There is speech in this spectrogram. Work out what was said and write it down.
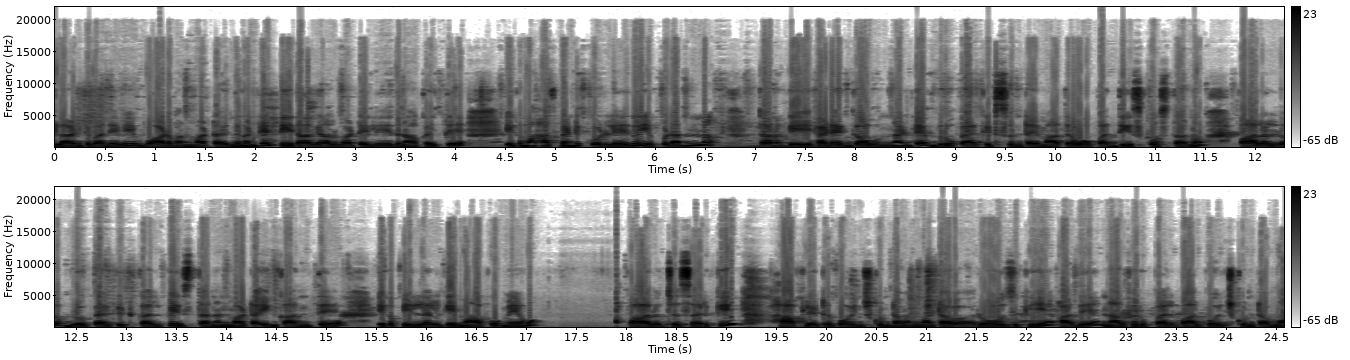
ఇలాంటివి అనేవి వాడమన్నమాట. ఎందుకంటే టీ తాగే అలవాటే లేదు నాకైతే. ఇక మా హస్బెండ్కి కూడా లేదు. ఎప్పుడన్నా తనకి హెడేక్గా ఉందంటే బ్రూ ప్యాకెట్స్ ఉంటాయి మాత్రం ఓ పది తీసుకొస్తాను. పాలల్లో బ్రూ ప్యాకెట్ కలిపి ఇస్తానన్నమాట. ఇంకా అంతే. ఇక పిల్లలకి మాకు మేము పాలు వచ్చేసరికి హాఫ్ లీటర్ పోయించుకుంటాం అనమాట రోజుకి అదే నలభై రూపాయల పాలు పోయించుకుంటాము.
